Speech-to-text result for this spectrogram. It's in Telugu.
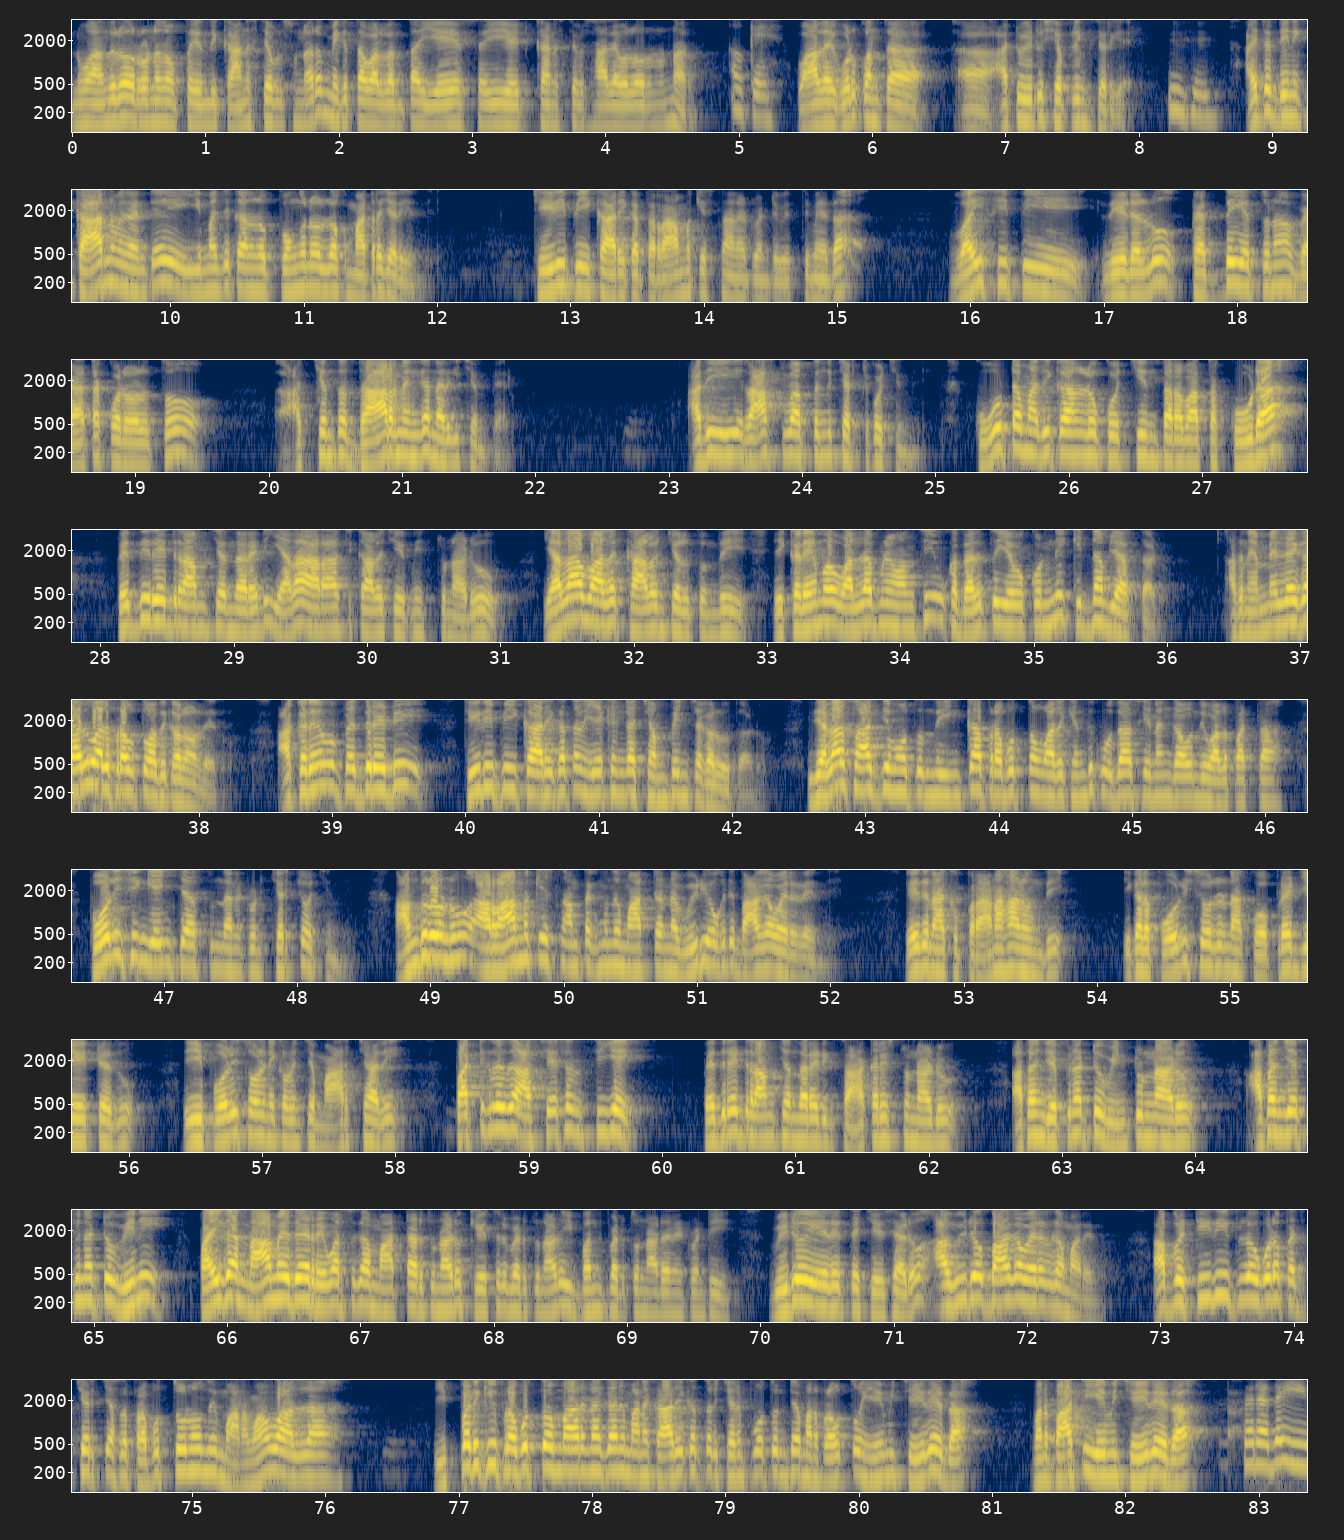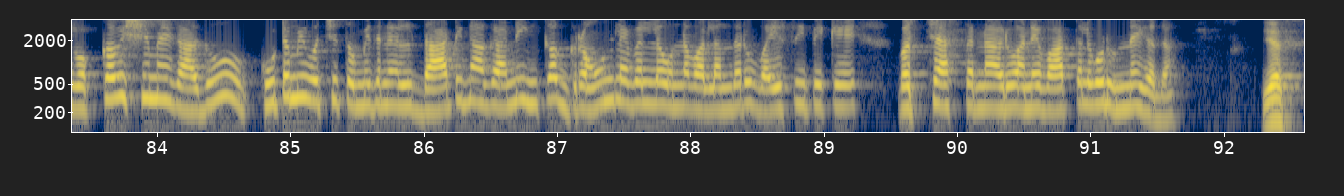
నువ్వు అందులో రెండు వందల ముప్పై ఎనిమిది కానిస్టేబుల్స్ ఉన్నారు మిగతా వాళ్ళంతా ఏఎస్ఐ హెడ్ కానిస్టేబుల్స్ ఆ లెవెల్లో ఉన్నారు. ఓకే. వాళ్ళకి కూడా కొంత అటు ఇటు షెప్లింగ్స్ జరిగాయి. అయితే దీనికి కారణం ఏంటంటే ఈ మధ్య కాలంలో పొంగనూరులో ఒక మటర్ జరిగింది. టీడీపీ కార్యకర్త రామకృష్ణ అనేటువంటి వ్యక్తి మీద వైసీపీ లీడర్లు పెద్ద ఎత్తున వేట కొడవలతో అత్యంత దారుణంగా నరికి చంపారు. అది రాష్ట్ర వ్యాప్తంగా చర్చకు వచ్చింది కూటమి అధికారంలోకి వచ్చిన తర్వాత కూడా పెద్దిరెడ్డి రామచంద్రారెడ్డి ఎలా అరాచకాలు చేపిస్తున్నాడు? ఎలా వాళ్ళకి కాలం చెల్లుతుంది? ఇక్కడేమో వల్లభని వంశీ ఒక దళిత యువకుడిని కిడ్నాప్ చేస్తాడు. అతను ఎమ్మెల్యే కాదు వాళ్ళ ప్రభుత్వ అధికారం లేదు. అక్కడేమో పెద్దిరెడ్డి టీడీపీ కార్యకర్తను ఏకంగా చంపించగలుగుతాడు. ఇది ఎలా సాధ్యమవుతుంది? ఇంకా ప్రభుత్వం వాళ్ళకి ఎందుకు ఉదాసీనంగా ఉంది వాళ్ళ పట్ల? పోలీసింగ్ ఏం చేస్తుంది? అనేటువంటి చర్చ వచ్చింది. అందులోనూ ఆ రామకృష్ణ అంతకుముందు మాట్లాడిన వీడియో ఒకటి బాగా వైరల్ అయింది. ఏది నాకు ప్రాణహాని ఉంది ఇక్కడ పోలీసు వాళ్ళు నాకు కోఆపరేట్ చేయట్లేదు ఈ పోలీసు వాళ్ళని ఇక్కడ నుంచి మార్చాలి. పర్టికులర్గా ఆ స్టేషన్ సిఐ పెద్దిరెడ్డి రామచంద్రారెడ్డికి సహకరిస్తున్నాడు అతను చెప్పినట్టు వింటున్నాడు అతను చెప్పినట్టు విని పైగా నా మీదే రివర్స్గా మాట్లాడుతున్నాడు కేసులు పెడుతున్నాడు ఇబ్బంది పెడుతున్నాడు అనేటువంటి వీడియో ఏదైతే చేశాడో ఆ వీడియో బాగా వైరల్గా మారింది. అప్పుడు టీడీపీలో కూడా పెద్ద చర్చ అసలు ప్రభుత్వంలో ఉంది మనమా వాళ్ళ? ఇప్పటికీ ప్రభుత్వం మారినా కానీ మన కార్యకర్తలు చనిపోతుంటే మన ప్రభుత్వం ఏమీ చేయలేదా? మన పార్టీ ఏమీ చేయలేదా? సరే అదే ఈ ఒక్క విషయమే కాదు కూటమి వచ్చి తొమ్మిది నెలలు దాటినా కానీ ఇంకా గ్రౌండ్ లెవెల్లో ఉన్న వాళ్ళందరూ వైసీపీకే వర్క్ చేస్తున్నారు అనే వార్తలు కూడా ఉన్నాయి కదా. ఎస్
